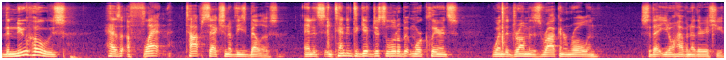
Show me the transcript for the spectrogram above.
the new hose has a flat top section of these bellows, and it's intended to give just a little bit more clearance when the drum is rocking and rolling so that you don't have another issue.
